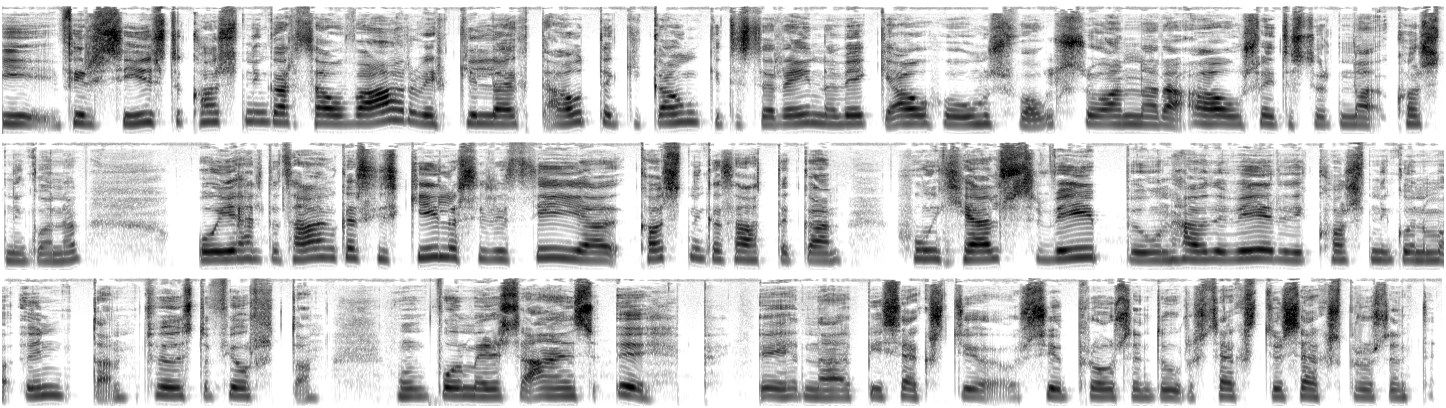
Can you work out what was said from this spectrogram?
Í, fyrir síðustu kostningar þá var virkilegt átæk í gangi til að reyna vekja áhuga ungs fólks og annara á sveitastjórnarkostningunum og ég held að það hefur kannski skilað sér í því að kostningaþáttakan, hún hjálp svipu, hún hafði verið í kostningunum á undan 2014, hún búið með þess aðeins upp, hérna upp í 67% úr 66%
